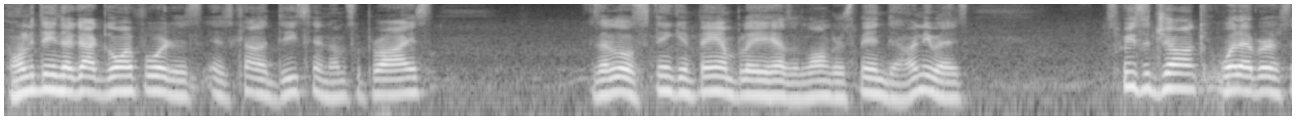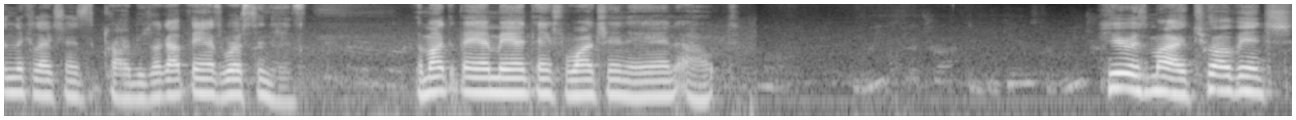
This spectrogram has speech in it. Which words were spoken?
The only thing that got going for it is, is kind of decent. I'm surprised. That little stinking fan blade has a longer spin down. Anyways, piece of junk, whatever. It's in the collection. It's garbage. I got fans worse than this. The Mike the Fan Man. Thanks for watching and out. Here is my 12 inch.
